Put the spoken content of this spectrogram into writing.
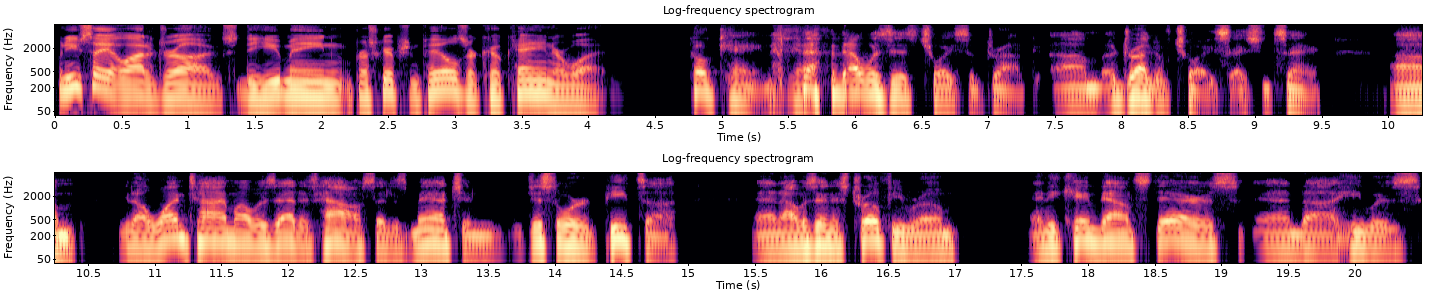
When you say a lot of drugs, do you mean prescription pills or cocaine or what? Cocaine. Yeah. that was his choice of drug, um, a drug of choice, I should say. Um, you know, one time I was at his house, at his mansion, just ordered pizza, and I was in his trophy room, and he came downstairs and uh, he was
